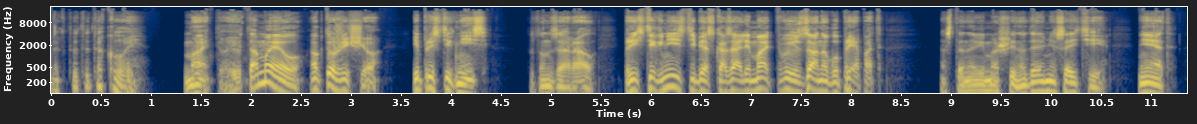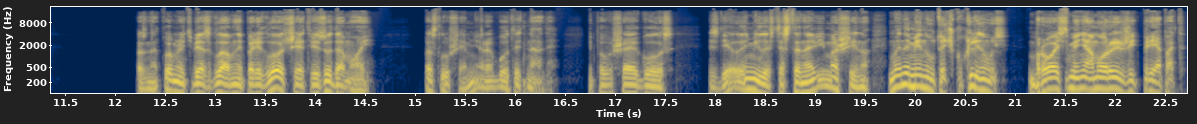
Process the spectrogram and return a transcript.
«Да кто ты такой?» «Мать твою, Томео! А кто же еще? И пристегнись!» Тут он заорал. «Пристегнись, тебе сказали, мать твою, за ногу препод!» «Останови машину, дай мне сойти». «Нет». «Познакомлю тебя с главной полиглотшей и отвезу домой». «Послушай, мне работать надо». И, повышая голос, «Сделай милость, останови машину. Мы на минуточку, клянусь. Брось меня, мурыжить, препод!»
